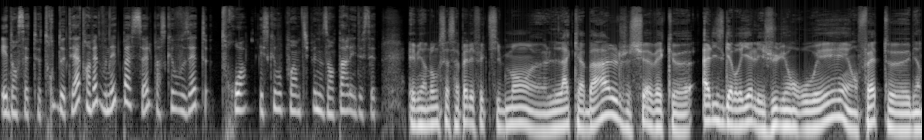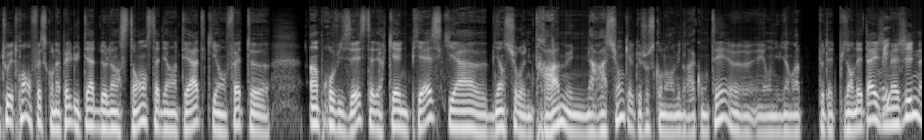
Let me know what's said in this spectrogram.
Et dans cette troupe de théâtre, en fait, vous n'êtes pas seul parce que vous êtes trois. Est-ce que vous pouvez un petit peu nous en parler de cette... Eh bien donc ça s'appelle effectivement euh, La Cabale. Je suis avec euh, Alice Gabriel et Julien Rouet. Et en fait, eh bien tous les trois on fait ce qu'on appelle du théâtre de l'instant, c'est-à-dire un théâtre qui est en fait euh, improvisé, c'est-à-dire qu'il y a une pièce qui a euh, bien sûr une trame, une narration, quelque chose qu'on a envie de raconter, euh, et on y viendra peut-être plus en détail, j'imagine.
